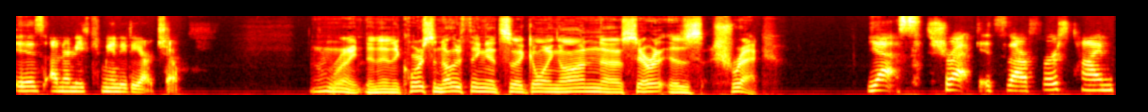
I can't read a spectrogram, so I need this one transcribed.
is underneath Community Art Show. All right. And then, of course, another thing that's uh, going on, uh, Sarah, is Shrek. Yes, Shrek. It's our first time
